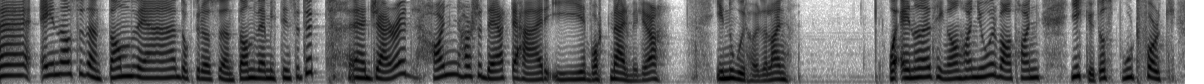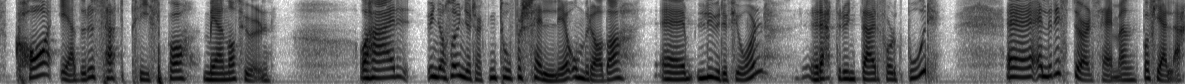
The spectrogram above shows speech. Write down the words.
Eh, en av studentene ved, doktorgradsstudentene ved mitt institutt, eh, Jared, han har studert det her i vårt nærmiljø i Nordhordland. Og en av de tingene Han gjorde var at han gikk ut og spurte folk hva er det du setter pris på med naturen. Og Her også undersøkte han to forskjellige områder. Eh, Lurefjorden, rett rundt der folk bor, eh, eller i Stølsheimen på fjellet.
